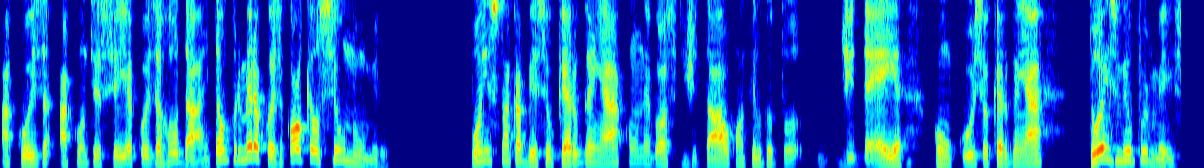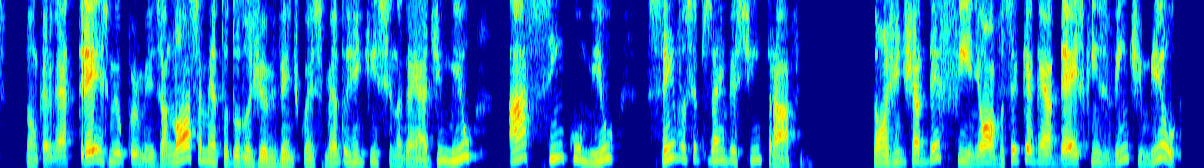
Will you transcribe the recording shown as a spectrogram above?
a coisa acontecer e a coisa rodar. Então, primeira coisa, qual que é o seu número? Põe isso na cabeça. Eu quero ganhar com o negócio digital, com aquilo que eu estou de ideia, com o curso, eu quero ganhar 2 mil por mês. Não, quero ganhar 3 mil por mês. A nossa metodologia Vivente Conhecimento, a gente ensina a ganhar de mil a 5 mil sem você precisar investir em tráfego. Então a gente já define, ó, você quer ganhar 10, 15, 20 mil,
